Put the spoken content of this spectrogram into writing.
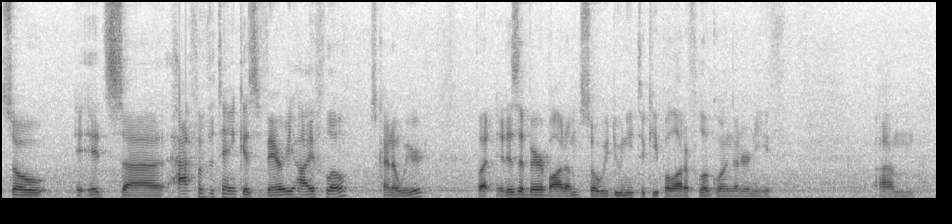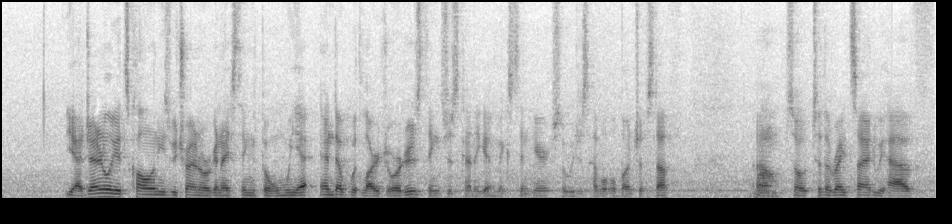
So it's uh, half of the tank is very high flow. It's kind of weird, but it is a bare bottom, so we do need to keep a lot of flow going underneath. Um, yeah, generally it's colonies. We try and organize things, but when we end up with large orders, things just kind of get mixed in here. So we just have a whole bunch of stuff. Wow. Um, so to the right side, we have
